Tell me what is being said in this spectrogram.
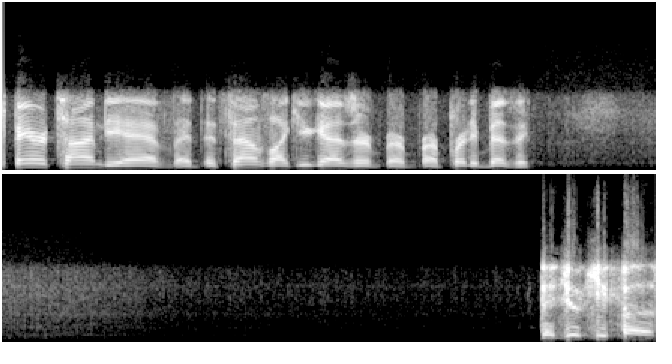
spare time do you have? It, it sounds like you guys are, are are pretty busy. They do keep us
